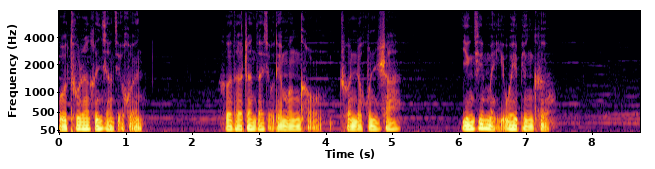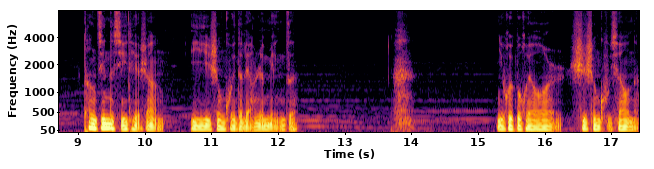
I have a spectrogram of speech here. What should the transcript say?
我突然很想结婚，和他站在酒店门口，穿着婚纱，迎接每一位宾客。烫金的喜帖上，熠熠生辉的两人名字。你会不会偶尔失声苦笑呢？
